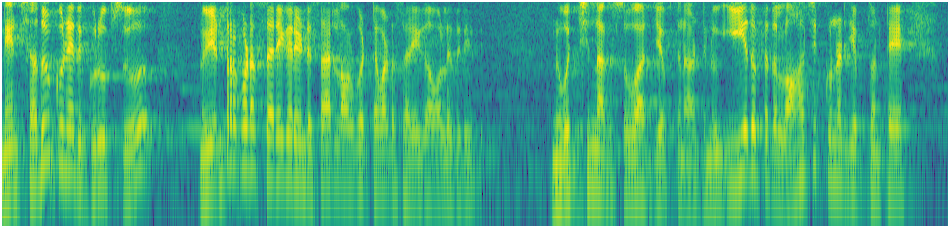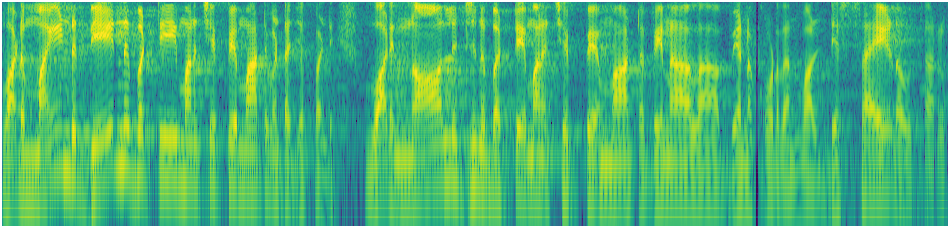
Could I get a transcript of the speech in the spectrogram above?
నేను చదువుకునేది గ్రూప్స్ నువ్వు ఇంటర్ కూడా సరిగా రెండు సార్లు అవగొట్టేవాడు సరిగా అవ్వలేదు నీది. నువ్వు వచ్చి నాకు సువార్ చెప్తున్నావు అంటే నువ్వు ఏదో పెద్ద లాజిక్ ఉన్నట్టు చెప్తుంటే వాడి మైండ్ దేన్ని బట్టి మనం చెప్పే మాట వింటా చెప్పండి. వాడి నాలెడ్జ్ని బట్టే మనం చెప్పే మాట వినాలా వినకూడదని వాళ్ళు డిసైడ్ అవుతారు.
